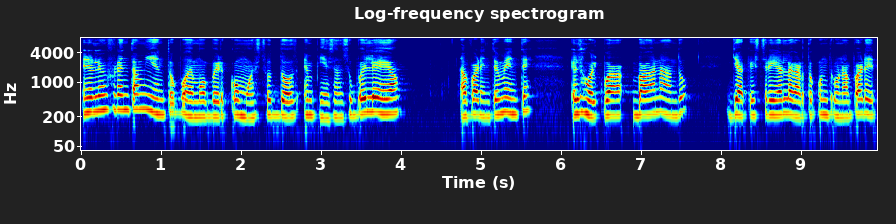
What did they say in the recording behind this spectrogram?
En el enfrentamiento podemos ver cómo estos dos empiezan su pelea. Aparentemente el Hulk va, va ganando ya que estrella al lagarto contra una pared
